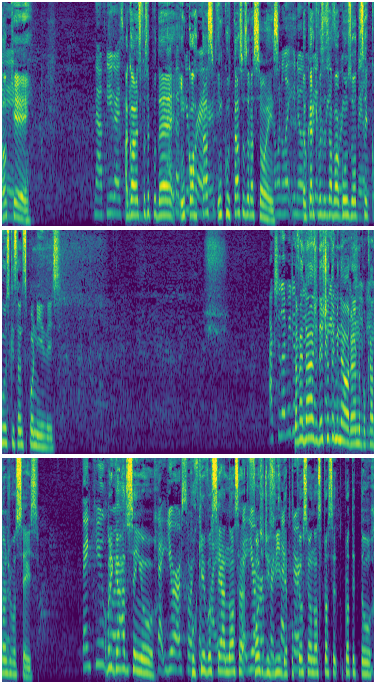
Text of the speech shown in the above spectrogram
Ok. Agora, se você puder encurtar, encurtar suas orações, eu quero que você saiba alguns outros recursos que estão disponíveis. Na verdade, deixa eu terminar orando por cada um de vocês. Obrigado, Senhor, porque você é a nossa fonte de vida, porque o Senhor é o nosso protetor.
